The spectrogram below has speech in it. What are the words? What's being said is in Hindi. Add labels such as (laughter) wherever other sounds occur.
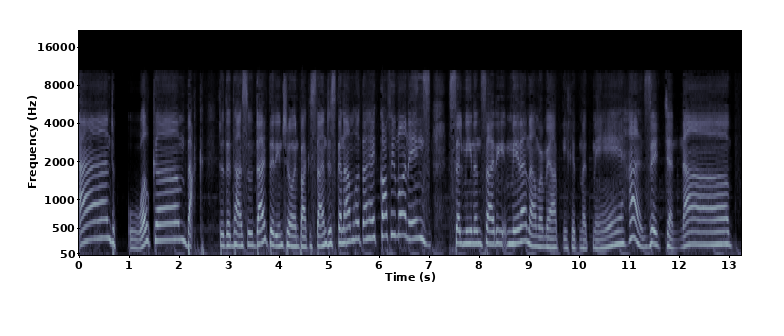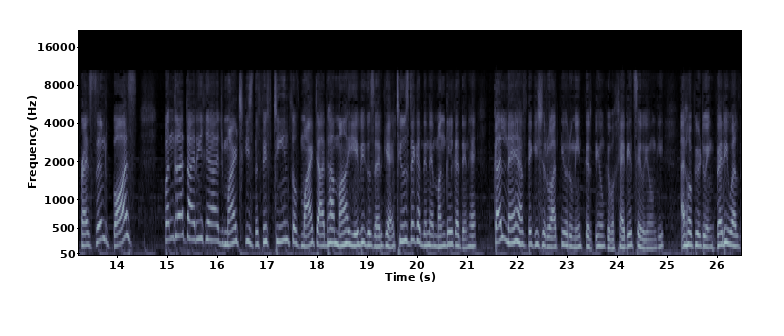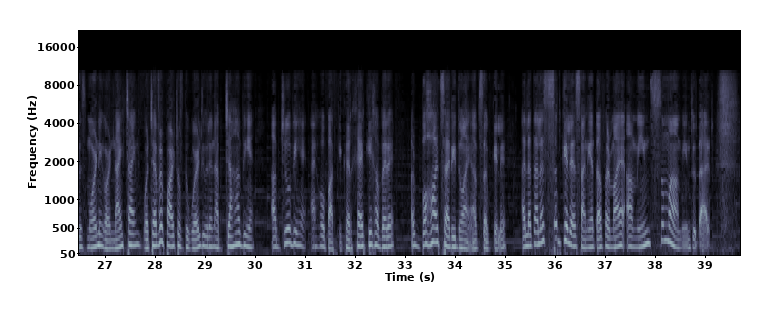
and welcome back to the धांसूदार तरीन शो इन पाकिस्तान जिसका नाम होता है कॉफ़ी मॉर्निंग्स सलमीन अंसारी, मेरा नाम और मैं आपकी खिदमत में हाजिर, जनाब प्रेजेंट बॉस पंद्रह तारीख है आज, मार्च की द फिफ्टींथ ऑफ़ मार्च। आधा माह ये भी गुजर गया है। ट्यूसडे का दिन है, मंगल का दिन है। कल नए हफ़्ते की शुरुआत की और उम्मीद करती हूँ कि वो खैरियत से हुई होंगी। I hope you doing very well this morning और night time whatever part of the world you're in आप जहाँ भी हैं आप जो भी हैं आई होप आपके घर खैर की खबर है और बहुत सारी दुआएँ आप सबके लिए। अल्लाह ताला सबके लिए आसानियत फरमाए। आमीन सुमा आमीन to that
